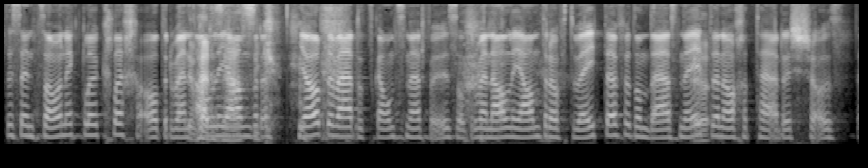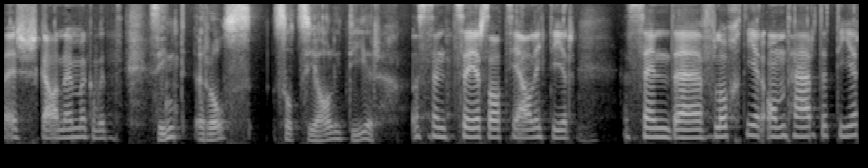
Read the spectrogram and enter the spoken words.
Dann sind sie auch nicht glücklich. Oder wenn alle anderen... Ja, dann werden sie ganz nervös. Oder wenn alle anderen auf die Weide dürfen und er es nicht, Ja. dann nachher ist es ist es gar nicht mehr gut. Sind Ross soziale Tiere? Es sind sehr soziale Tiere. Es sind äh, Fluchttiere und Herdentiere.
